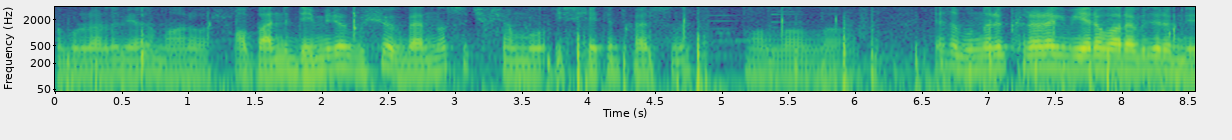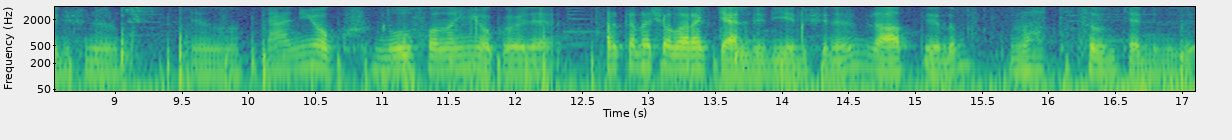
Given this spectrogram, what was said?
Ha, buralarda bir yerde mağara var. Abi bende demir yok bir şey yok. Ben nasıl çıkacağım bu isketin karşısına? Allah Allah. Neyse bunları kırarak bir yere varabilirim diye düşünüyorum. En azından. Yani yok. Null falan yok. Öyle arkadaş olarak geldi diye düşünelim. Rahatlayalım. Rahatlatalım kendimizi.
